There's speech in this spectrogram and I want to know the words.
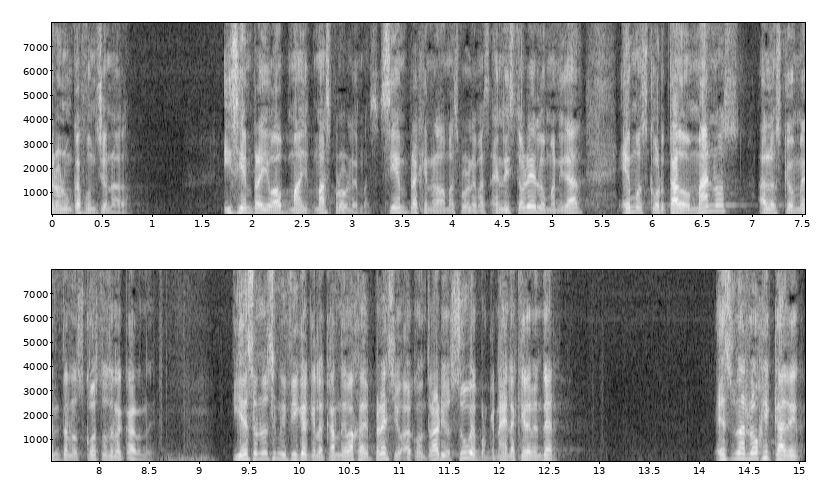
Pero nunca ha funcionado. Y siempre ha llevado más, problemas. Siempre ha generado más problemas. En la historia de la humanidad hemos cortado manos a los que aumentan los costos de la carne. Y eso no significa que la carne baja de precio. Al contrario, sube porque nadie la quiere vender. Es una lógica de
